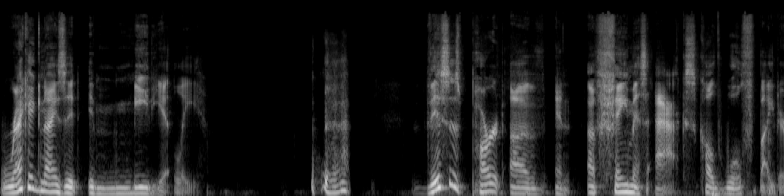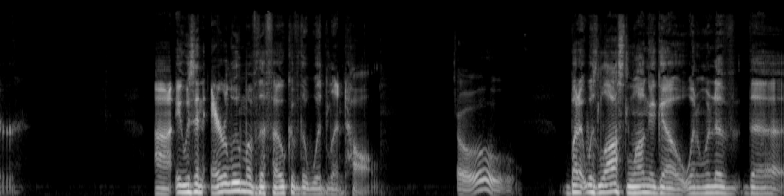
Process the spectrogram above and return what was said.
recognize it immediately. This is part of an a famous axe called Wolfbiter. Uh, it was an heirloom of the folk of the Woodland Hall, oh, but it was lost long ago when one of the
